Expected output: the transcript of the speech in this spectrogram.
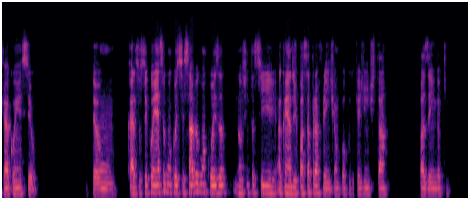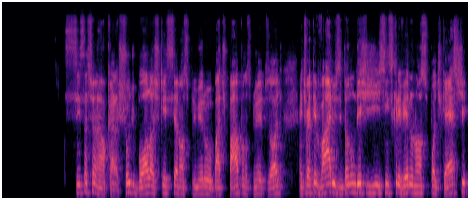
já conheceu. Então, cara, se você conhece alguma coisa, você sabe alguma coisa, não sinta-se acanhado de passar para frente, é um pouco do que a gente está fazendo aqui. Sensacional, cara. Show de bola. Acho que esse é o nosso primeiro bate-papo, nosso primeiro episódio. A gente vai ter vários, então não deixe de se inscrever no nosso podcast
